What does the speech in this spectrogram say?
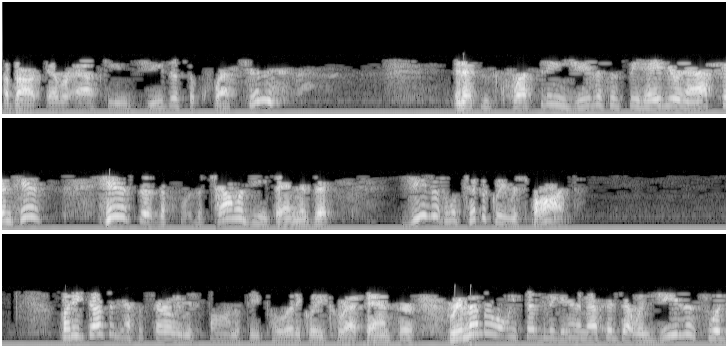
about ever asking Jesus a question. In essence, questioning Jesus' behavior and actions. Here's, here's the, the, the challenging thing is that Jesus will typically respond. But he doesn't necessarily respond with the politically correct answer. Remember what we said at the beginning of the message that when Jesus would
